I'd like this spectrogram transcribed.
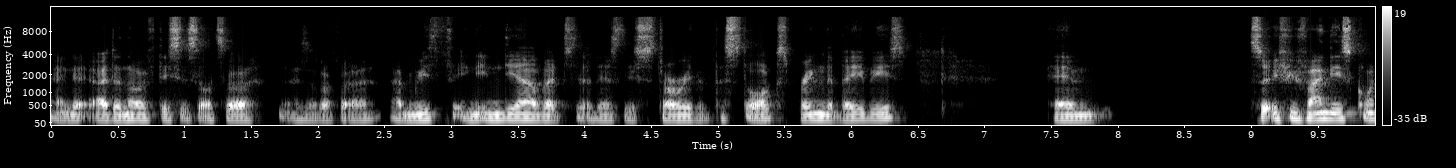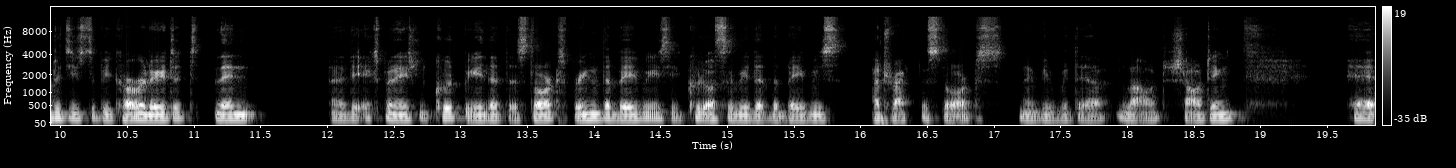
And I don't know if this is also a, sort of a, a, myth in India, but there's this story that the storks bring the babies. And so if you find these quantities to be correlated, then uh, the explanation could be that the storks bring the babies. It could also be that the babies attract the storks, maybe with their loud shouting. Uh,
